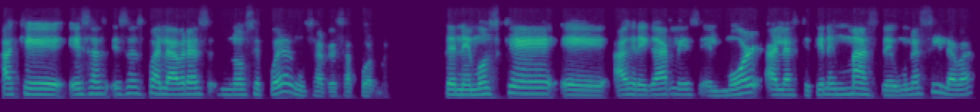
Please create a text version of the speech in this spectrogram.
a que esas, esas palabras no se pueden usar de esa forma. Tenemos que eh, agregarles el more a las que tienen más de una sílaba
